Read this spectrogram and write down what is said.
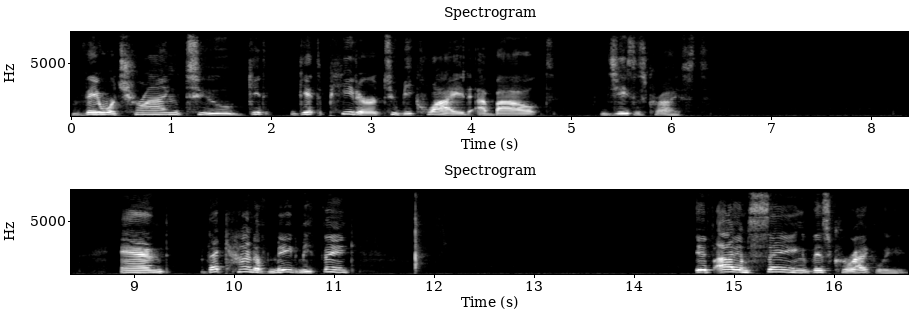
they were trying to get get Peter to be quiet about Jesus Christ. And that kind of made me think if I am saying this correctly,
